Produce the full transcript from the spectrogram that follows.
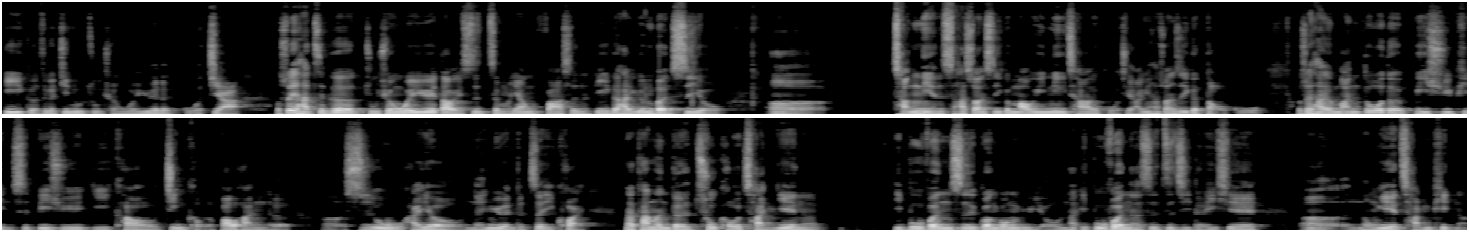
第一个这个进入主权违约的国家。所以它这个主权违约到底是怎么样发生的？第一个，它原本是有呃，常年是它算是一个贸易逆差的国家，因为它算是一个岛国。所以它有蛮多的必需品是必须依靠进口的，包含了呃食物还有能源的这一块。那他们的出口产业呢，一部分是观光旅游，那一部分呢是自己的一些呃农业产品啊。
